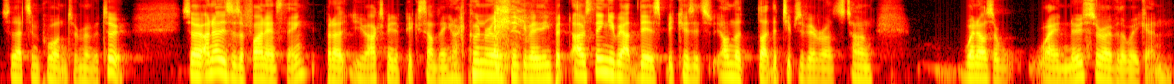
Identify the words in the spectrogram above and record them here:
So that's important to remember too. So I know this is a finance thing, but uh, you asked me to pick something. I couldn't really think of anything, but I was thinking about this because it's on the like the tips of everyone's tongue. When I was away in Noosa over the weekend,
